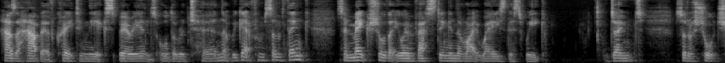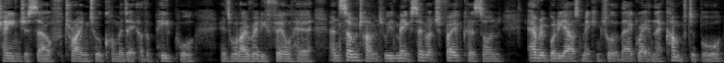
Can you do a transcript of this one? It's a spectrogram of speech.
has a habit of creating the experience or the return that we get from something. So make sure that you're investing in the right ways this week. Don't sort of shortchange yourself trying to accommodate other people is what I really feel here. And sometimes we make so much focus on everybody else making sure that they're great and they're comfortable.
